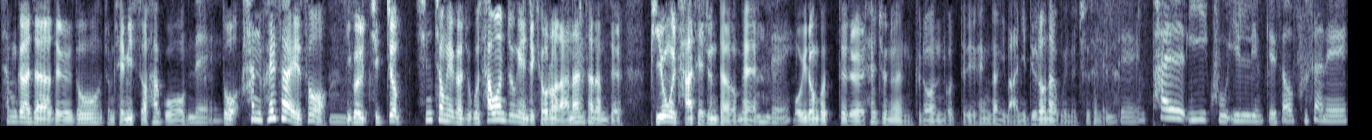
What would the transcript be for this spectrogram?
참가자들도 좀 재밌어 하고 네. 또한 회사에서 음. 이걸 직접 신청해 가지고 사원 중에 이제 결혼 안 한 사람들 비용을 다 대준 다음에 음, 네. 뭐 이런 것들을 해주는 그런 것들이 상당히 많이 늘어나고 있는 추세입니다. 네. 8291님께서 부산에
